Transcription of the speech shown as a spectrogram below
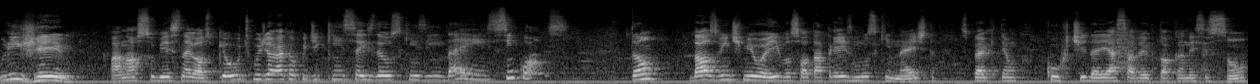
ligeiro, pra nós subir esse negócio. Porque o último dia que eu pedi 15, 6 deu os 15 em 10, em 5 horas. Então, Dá os 20 mil aí, vou soltar três músicas inéditas. Espero que tenham curtido aí a Saveiro tocando esse som.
